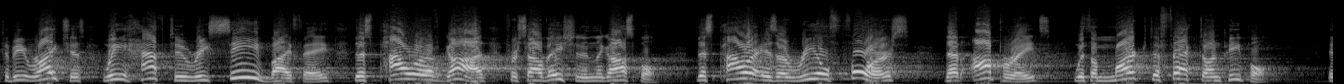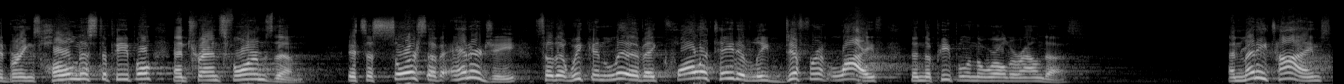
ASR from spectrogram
to be righteous, we have to receive by faith this power of God for salvation in the gospel. This power is a real force that operates with a marked effect on people. It brings wholeness to people and transforms them. It's a source of energy so that we can live a qualitatively different life than the people in the world around us. And many times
